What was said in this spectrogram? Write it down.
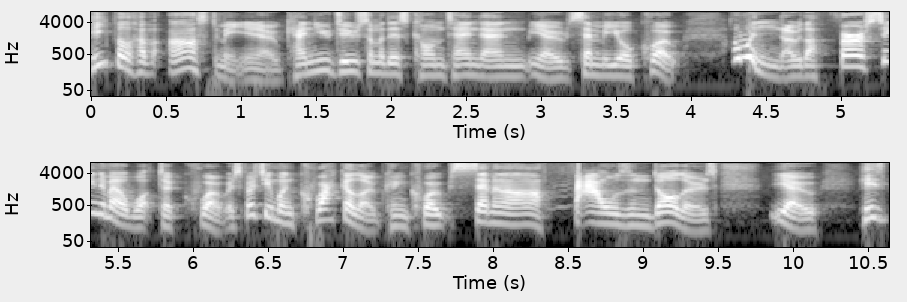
people have asked me, you know, can you do some of this content and, you know, send me your quote? I wouldn't know the first thing about what to quote, especially when Quackalope can quote seven and a half thousand dollars. You know, his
